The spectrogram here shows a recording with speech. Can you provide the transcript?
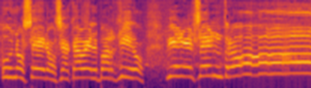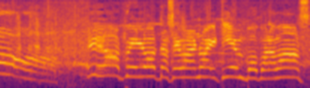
1-0, se acaba el partido. Viene el centro. La pelota se va, no hay tiempo para más.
